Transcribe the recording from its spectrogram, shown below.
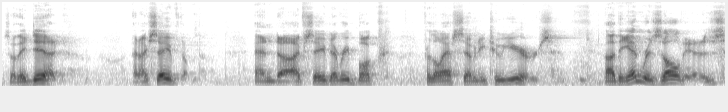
So they did. And I saved them. And uh, I've saved every book for the last 72 years. Uh, the end result is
